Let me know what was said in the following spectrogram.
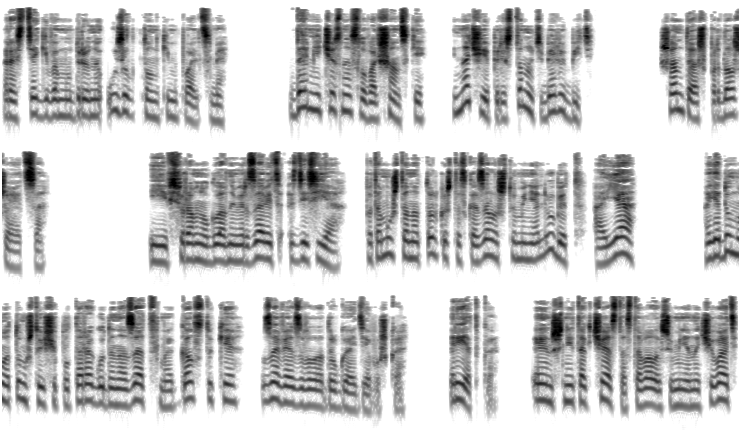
растягивая мудреный узел тонкими пальцами. Дай мне честное слово, Альшанский, иначе я перестану тебя любить. Шантаж продолжается. И все равно главный мерзавец здесь я, потому что она только что сказала, что меня любит, а я... А я думаю о том, что еще полтора года назад в моей галстуке завязывала другая девушка. Редко. Энш не так часто оставалась у меня ночевать,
